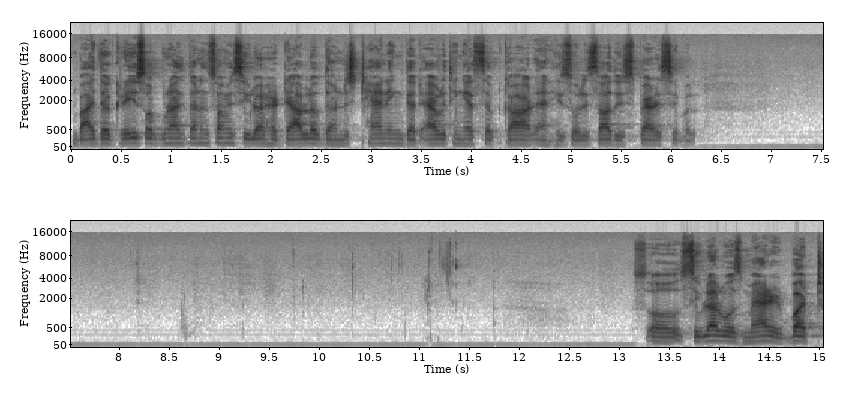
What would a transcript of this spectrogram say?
By the grace of Gurunath Swami, Sivlal had developed the understanding that everything except God and His holy sadhu is perishable. So Sivlal was married, but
